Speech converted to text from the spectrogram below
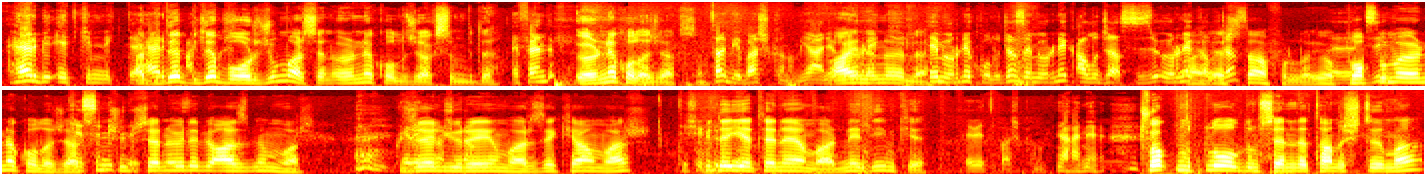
her bir etkinlikte, Ha, her bir de bir açılış- de borcum var sen örnek olacaksın bir de. Efendim? Örnek olacaksın. Tabii başkanım. Yani Aynen örnek, öyle. hem örnek olacağız hem örnek alacağız. Sizi örnek Ay, alacağız. Estağfurullah. Yok Ee, topluma bizim- örnek olacaksın. Kesinlikle. Çünkü sen öyle bir azmin var. Güzel başkanım. yüreğin var, zekan var. Teşekkür Bir de ederim. yeteneğin var. Ne diyeyim ki? Evet başkanım. Yani Çok mutlu oldum seninle tanıştığıma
